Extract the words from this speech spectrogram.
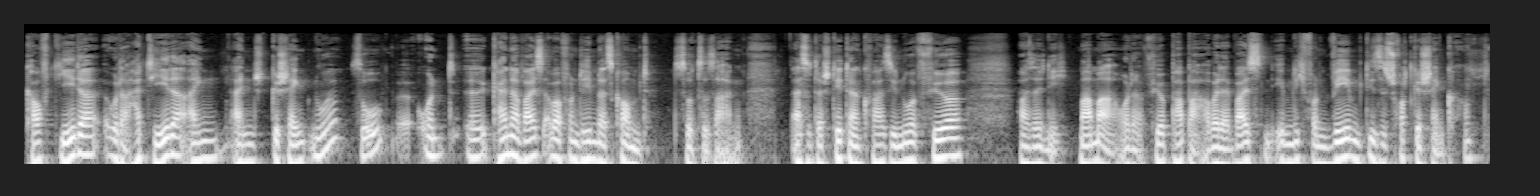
kauft jeder oder hat jeder ein, ein Geschenk nur so und äh, keiner weiß aber, von wem das kommt, sozusagen. Also da steht dann quasi nur für, weiß ich nicht, Mama oder für Papa, aber der weiß eben nicht, von wem dieses Schrottgeschenk kommt.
